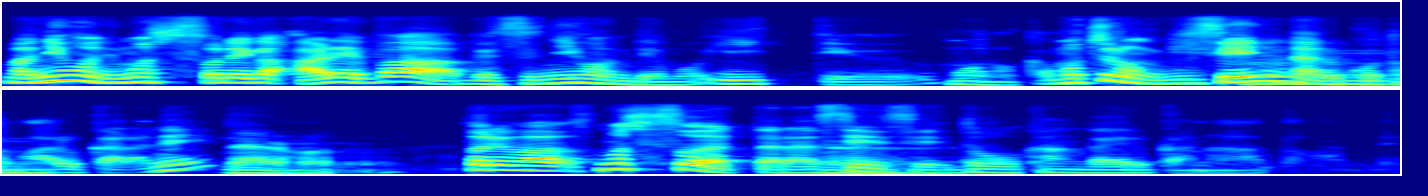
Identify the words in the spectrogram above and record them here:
まあ、日本にもしそれがあれば別に日本でもいいっていうものかもちろん犠牲になることもあるからね、なるほど。それはもしそうやったら先生どう考えるかなと思って、うん、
